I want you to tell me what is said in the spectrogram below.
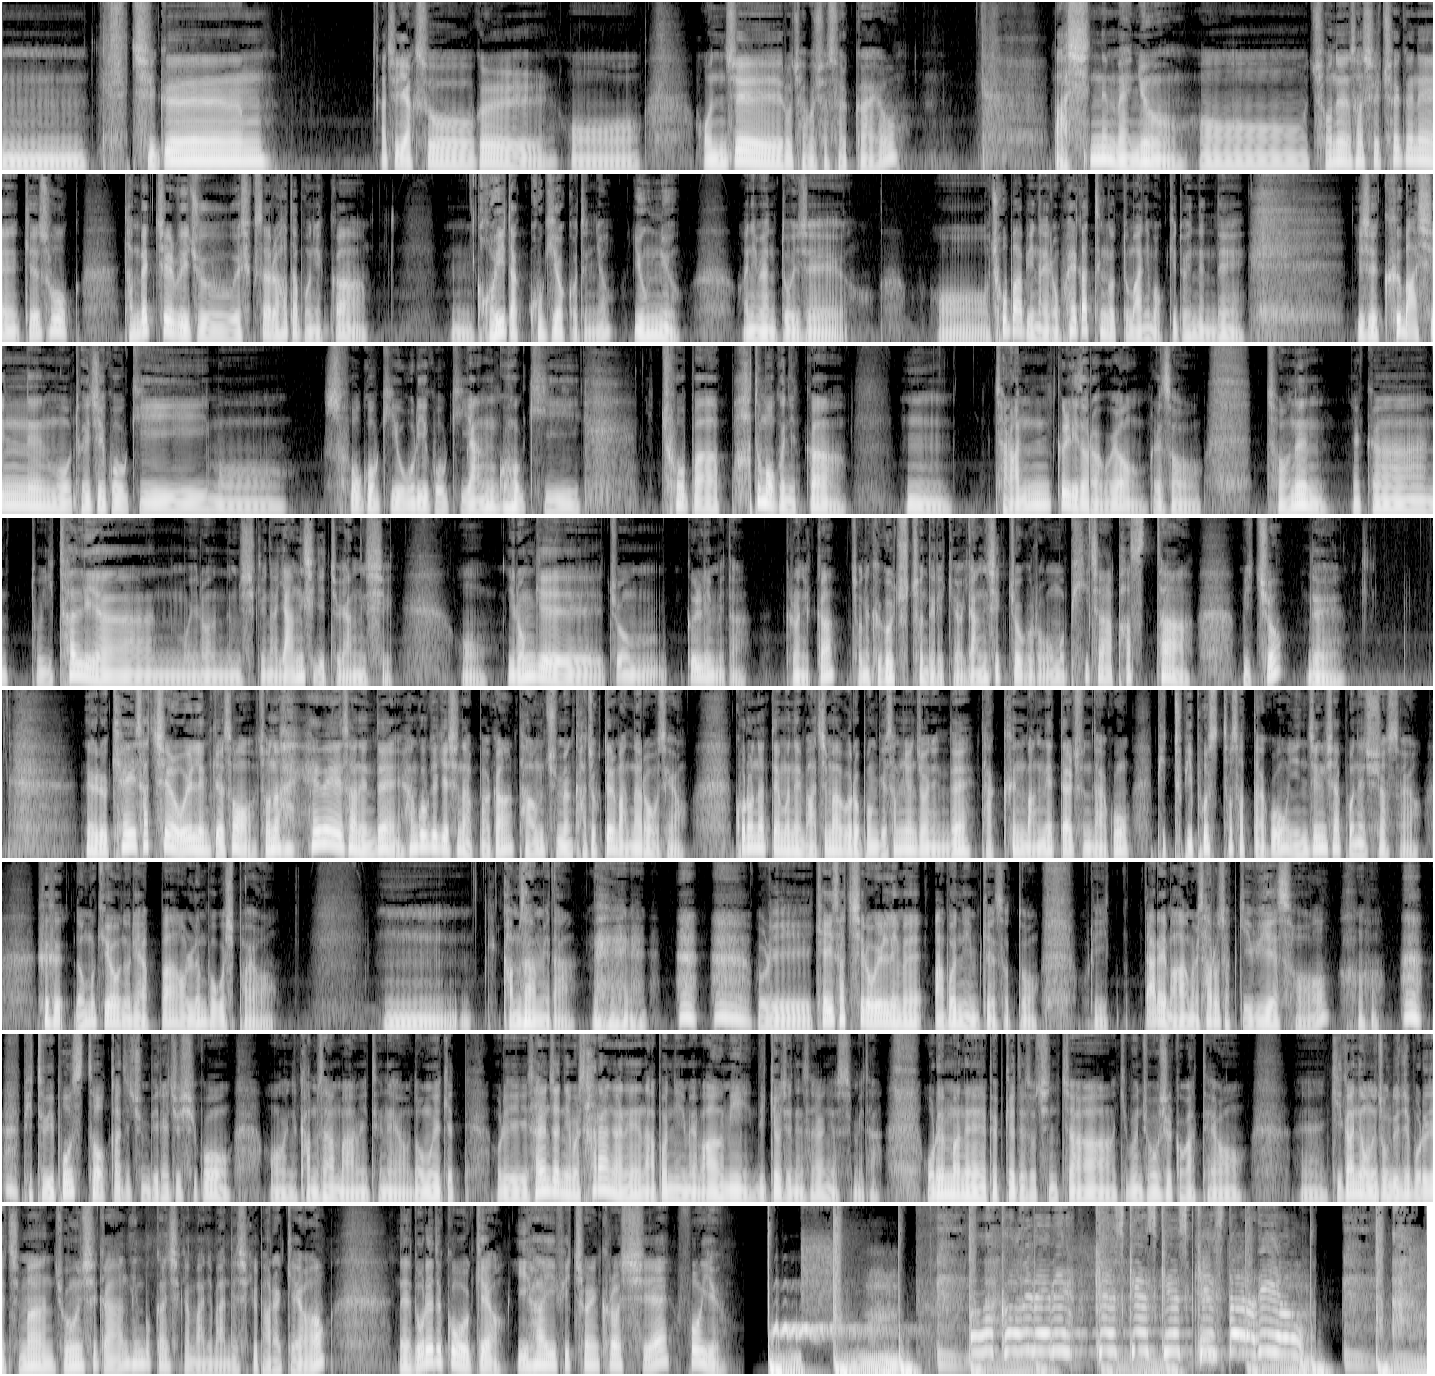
음, 지금 아직 약속을 어 언제로 잡으셨을까요? 맛있는 메뉴, 어, 저는 사실 최근에 계속 단백질 위주의 식사를 하다 보니까, 음, 거의 다 고기였거든요. 육류. 아니면 또 이제, 어, 초밥이나 이런 회 같은 것도 많이 먹기도 했는데, 이제 그 맛있는 뭐 돼지고기, 뭐, 소고기, 오리고기, 양고기, 초밥 하도 먹으니까, 음, 잘 안 끌리더라고요. 그래서 저는 약간 또 이탈리안 뭐 이런 음식이나 양식 있죠, 양식. 어, 이런 게 좀 끌립니다. 그러니까 저는 그걸 추천드릴게요. 양식 쪽으로 뭐 피자, 파스타 있죠? 네. 네, 그리고 K4751님께서 저는 해외에 사는데 한국에 계신 아빠가 다음 주면 가족들 만나러 오세요. 코로나 때문에 마지막으로 본 게 3년 전인데 다 큰 막내딸 준다고 B2B 포스터 샀다고 인증샷 보내주셨어요. 흐흐, 너무 귀여운 우리 아빠 얼른 보고 싶어요. 음, 감사합니다. 네. 우리 K4751님의 아버님께서 또 우리 딸의 마음을 사로잡기 위해서 B2B 포스터까지 준비를 해주시고, 어, 감사한 마음이 드네요. 너무 이렇게 우리 사연자님을 사랑하는 아버님의 마음이 느껴지는 사연이었습니다. 오랜만에 뵙게 돼서 진짜 기분 좋으실 것 같아요. 예, 기간이 어느 정도인지 모르겠지만 좋은 시간, 행복한 시간 많이 만드시길 바랄게요. 네, 노래 듣고 올게요. 이하이 피처링 크러쉬의 For You. 오,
